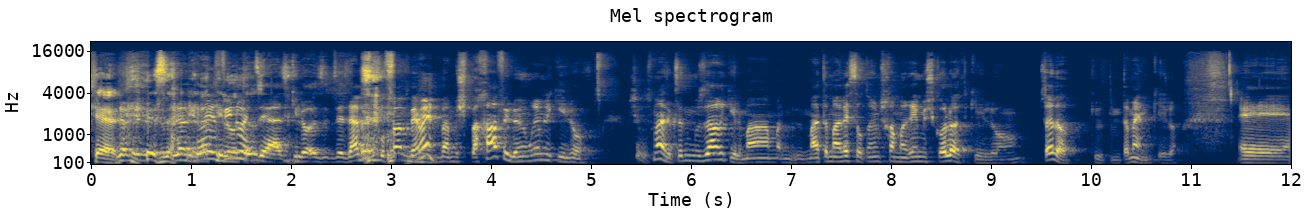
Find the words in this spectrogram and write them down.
כן, לא, לא, לא, לא הבינו את זה, אז. כאילו זה, זה היה בתקופה, באמת, במשפחה אפילו, היו אומרים לי כאילו, שמע, זה קצת מוזר, כאילו, מה, מה אתה מעלה סרטונים שלך מרים משקולות, כאילו, בסדר, כאילו, אתה מתאמן, כאילו. אה,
